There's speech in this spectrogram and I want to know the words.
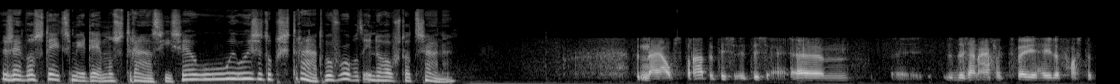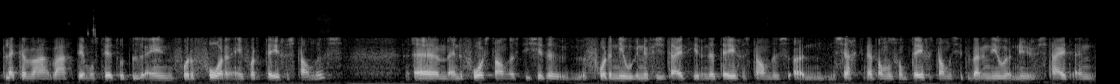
Er zijn wel steeds meer demonstraties. Hè? Hoe, hoe is het op straat, bijvoorbeeld in de hoofdstad Sanaa? Nou ja, op straat, het is, het is, um, er zijn eigenlijk twee hele vaste plekken waar, waar gedemonstreerd wordt. Dus één voor de voor- en één voor de tegenstanders. Um, en de voorstanders die zitten voor de nieuwe universiteit hier en de tegenstanders, uh, zeg ik net andersom, tegenstanders zitten bij de nieuwe universiteit en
